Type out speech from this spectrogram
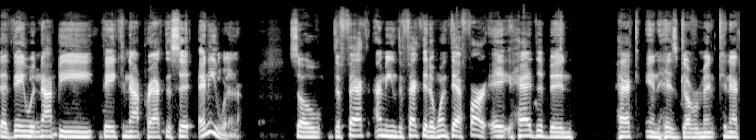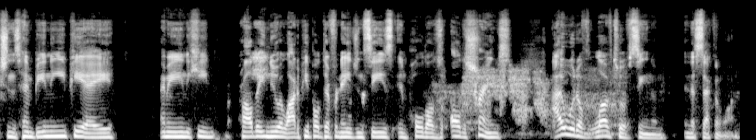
That they would not be, they cannot practice it anywhere. So the fact, I mean, the fact that it went that far, it had to have been Peck and his government connections, him being the EPA. I mean, he probably knew a lot of people, different agencies, and pulled all, all the strings. I would have loved to have seen him in the second one.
